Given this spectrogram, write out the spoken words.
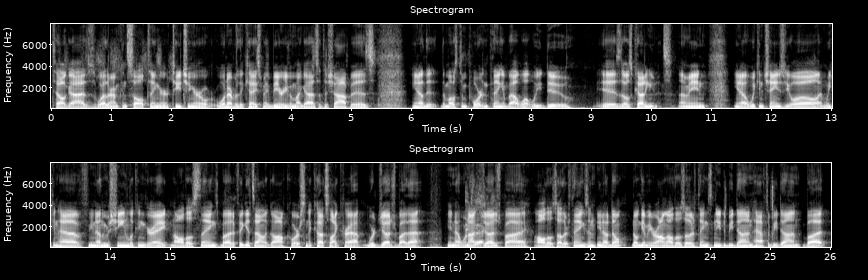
tell guys, whether I'm consulting or teaching or whatever the case may be, or even my guys at the shop, is you know the the most important thing about what we do is those cutting units. I mean, you know, we can change the oil and we can have, you know, the machine looking great and all those things, but if it gets out on the golf course and it cuts like crap, we're judged by that. You know, we're exactly. not judged by all those other things. And you know, don't don't get me wrong, all those other things need to be done and have to be done, but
